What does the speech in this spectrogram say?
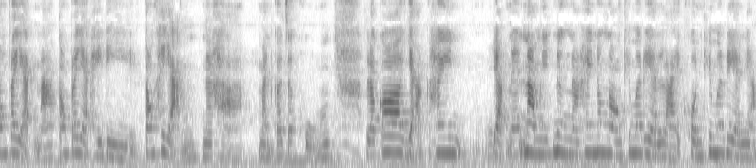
ต้องประหยัดนะ ต้องประหยัดให้ดี ต้องขยันนะคะ มันก็จะคุ้ม แล้วก็อยากให้อยากแนะนำนิดนึงนะ ให้น้องๆที่มาเรียนหลายคนที่มาเรียนเนี่ย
